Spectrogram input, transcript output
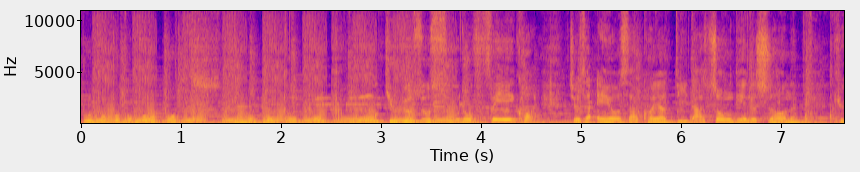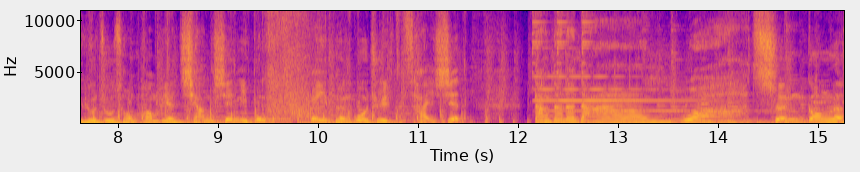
补补补补补补补补补补补！QQ 猪速度飞快，就在 Elsa 快要抵达终点的时候呢，QQ 猪从旁边抢先一步飞喷过去踩线。当当当当！哇，成功了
